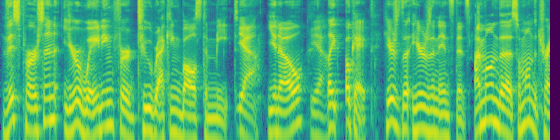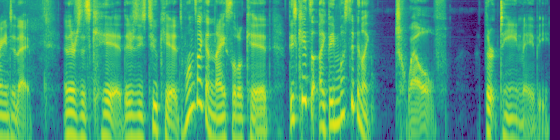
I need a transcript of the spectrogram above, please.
this person. You're waiting for two wrecking balls to meet. Yeah. You know. Yeah. Like okay, here's the here's an instance. I'm on the so I'm on the train today. And there's this kid. There's these two kids. One's like a nice little kid. These kids, like, they must have been like 12, 13 maybe.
